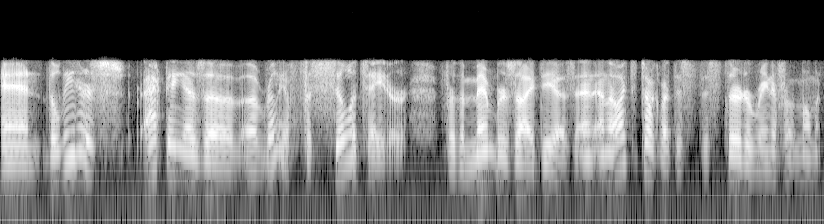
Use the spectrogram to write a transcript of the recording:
and the leader's acting as a, a really a facilitator for the members' ideas. And, and I'd like to talk about this this third arena for a moment.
